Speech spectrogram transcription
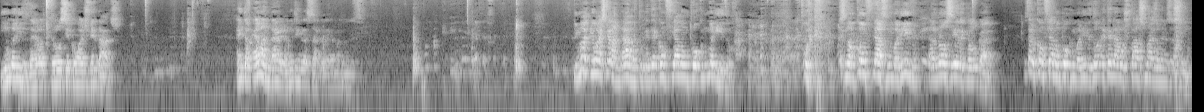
E o marido dela trouxe-a com olhos vendados. Então, ela andar era muito engraçada. Ela era mais ou menos assim. Eu acho que ela andava porque até confiava um pouco no marido. Porque se não confiasse no marido, ela não saía daquele lugar. Mas ela confiava um pouco no marido, então até dava os passos mais ou menos assim.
